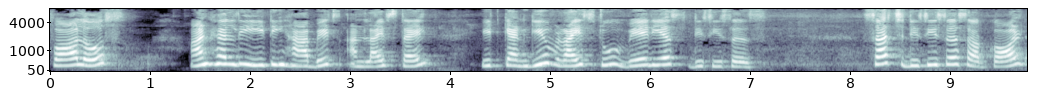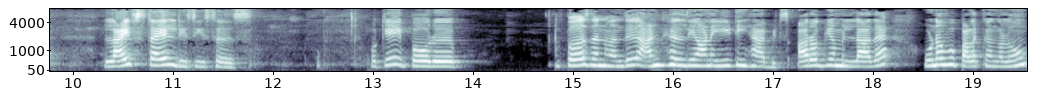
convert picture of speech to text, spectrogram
follows unhealthy eating habits and life style it can give rise to various diseases such diseases are called lifestyle diseases. Okay இப்போ ஒரு பர்சன் வந்து அன்ஹெல்தியான ஈட்டிங் ஹேபிட்ஸ் ஆரோக்கியம் இல்லாத உணவு பழக்கங்களும்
